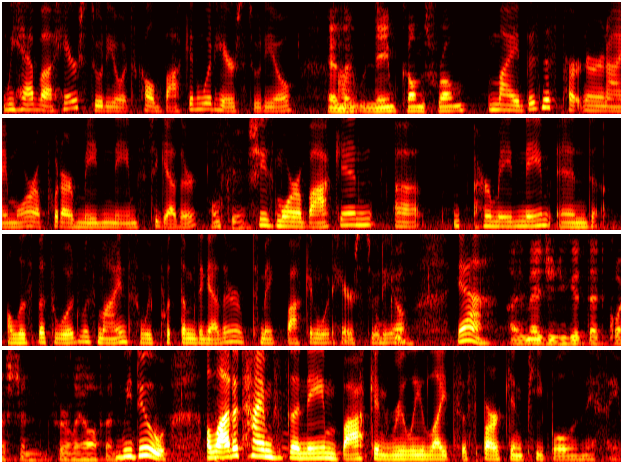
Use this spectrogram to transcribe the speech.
we have a hair studio. It's called Bakkenwood Hair Studio. And the name comes from? My business partner and I, Maura, put our maiden names together. Okay. She's Maura Bakken, uh, her maiden name, and Elizabeth Wood was mine, so we put them together to make Bakkenwood Hair Studio. Okay. Yeah, I imagine you get that question fairly often. we do. A lot of times the name Bakken really lights a spark in people, and they say,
